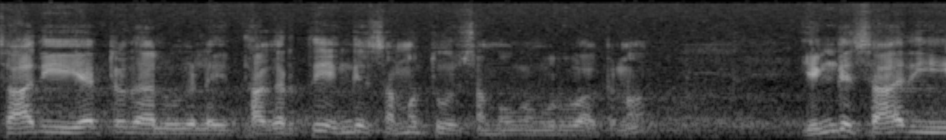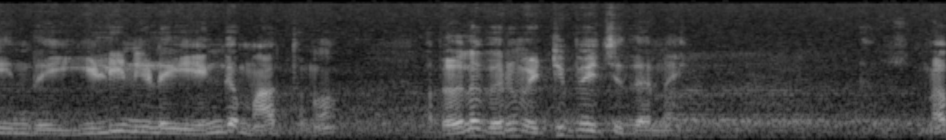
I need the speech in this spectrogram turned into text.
சாதி ஏற்றத்தாழ்வுகளை தகர்த்து எங்கே சமத்துவ சமூகம் உருவாக்கணும்? எங்கே சாதி இந்த இழிநிலையை எங்கே மாற்றணும்? அப்போ இதெல்லாம் வெறும் வெட்டி பேச்சு தானே. சும்மா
